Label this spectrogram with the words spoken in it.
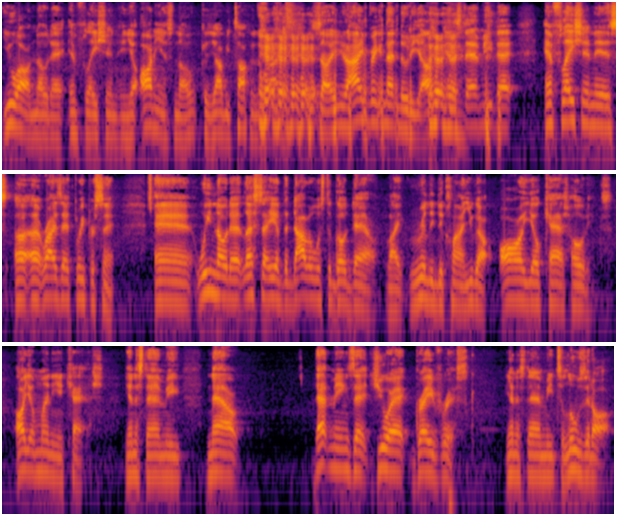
you all know that inflation, and your audience know because y'all be talking about it. so, you know, I ain't bringing nothing new to y'all. You understand me? That inflation is uh, uh, rise at three percent, and we know that. Let's say if the dollar was to go down, like really decline, you got all your cash holdings, all your money in cash. You understand me? Now, that means that you are at grave risk. You understand me? To lose it all,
